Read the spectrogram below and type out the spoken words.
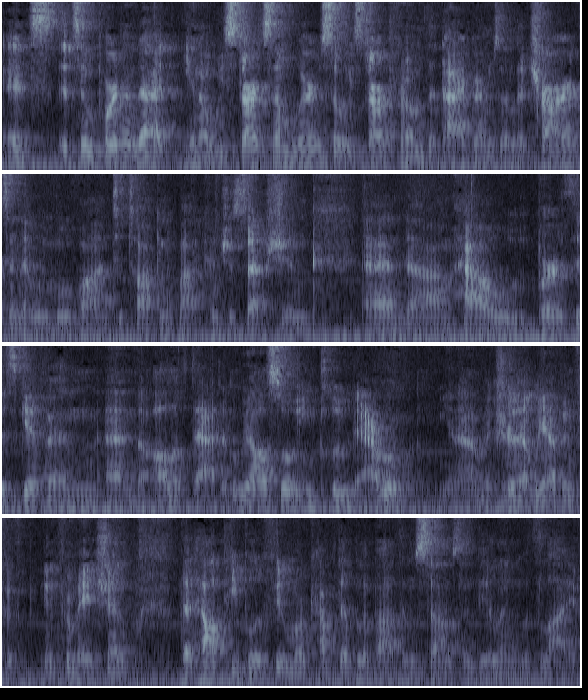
it's it's important that you know we start somewhere. So we start from the diagrams and the charts, and then we move on to talking about contraception and um, how birth is given and all of that. And we also include everyone. You know, make sure that we have inf- information that help people to feel more comfortable about themselves and dealing with life.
